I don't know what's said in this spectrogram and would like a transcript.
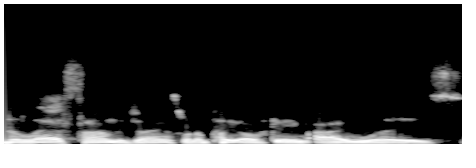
The last time the Giants won a playoff game, I was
